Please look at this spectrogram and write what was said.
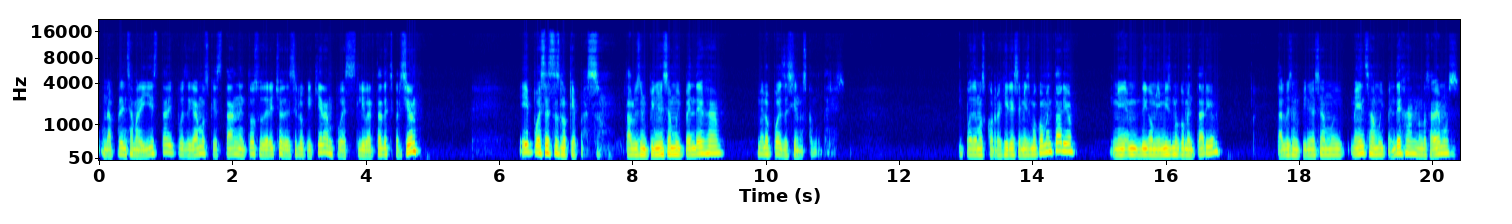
una prensa amarillista y pues digamos que están en todo su derecho de decir lo que quieran, pues libertad de expresión. Y pues eso es lo que pasó. Tal vez mi opinión sea muy pendeja, me lo puedes decir en los comentarios y podemos corregir ese mismo comentario. digo, mi mismo comentario. Tal vez mi opinión sea muy mensa o muy pendeja, no lo sabemos.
